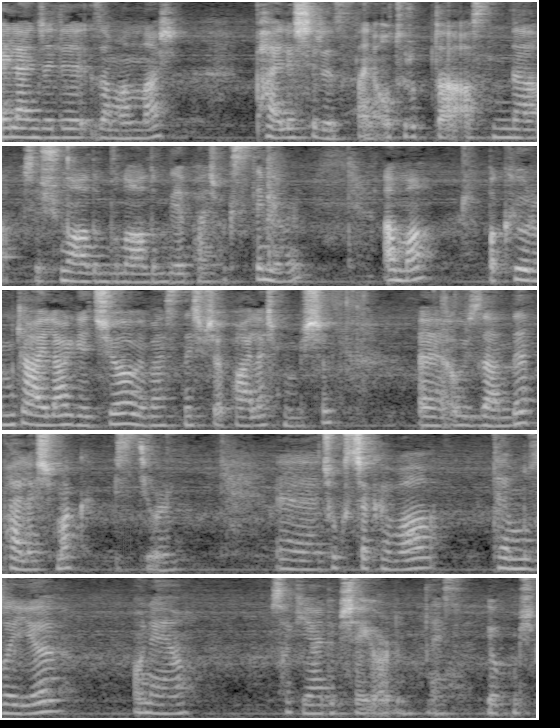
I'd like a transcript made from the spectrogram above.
eğlenceli zamanlar paylaşırız. Hani oturup da aslında işte şunu aldım, bunu aldım diye paylaşmak istemiyorum. Ama bakıyorum ki aylar geçiyor ve ben sizinle hiçbir şey paylaşmamışım. E, o yüzden de paylaşmak istiyorum. E, çok sıcak hava, Temmuz ayı, o ne ya? Sanki yerde bir şey gördüm. Neyse yokmuş.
